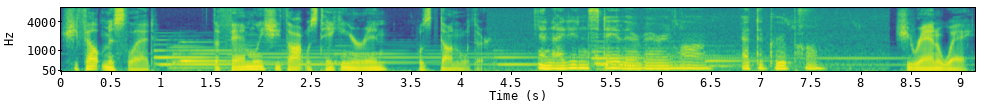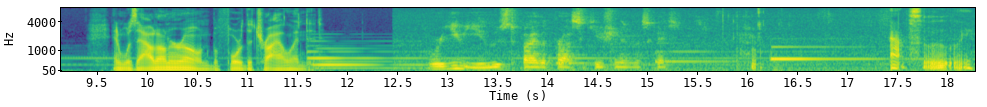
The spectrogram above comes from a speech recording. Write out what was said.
She felt misled. The family she thought was taking her in was done with her. And I didn't stay there very long at the group home. She ran away and was out on her own before the trial ended. Were you used by the prosecution in this case? Absolutely.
